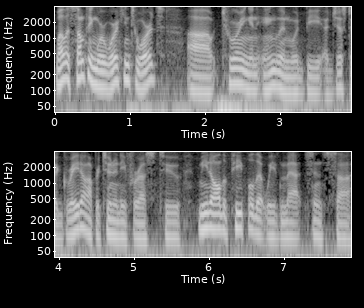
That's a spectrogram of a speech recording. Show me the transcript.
Well, it's something we're working towards. Uh, touring in England would be a, just a great opportunity for us to meet all the people that we've met since uh,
